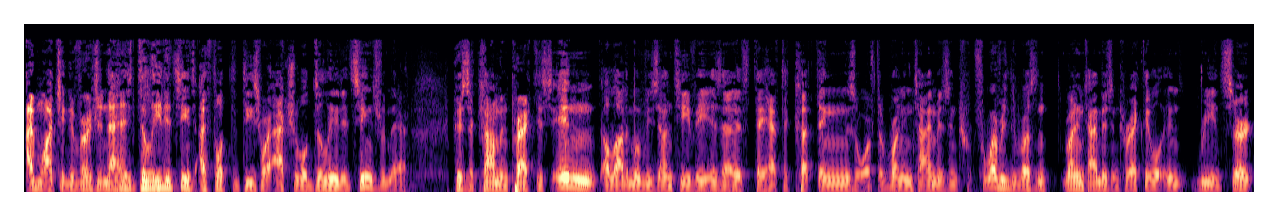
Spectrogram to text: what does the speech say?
I'm watching a version that has deleted scenes. I thought that these were actual deleted scenes from there. Because a common practice in a lot of movies on TV is that if they have to cut things or if the running time isn't, for whatever the reason- running time isn't correct, they will in, reinsert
